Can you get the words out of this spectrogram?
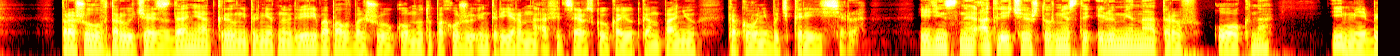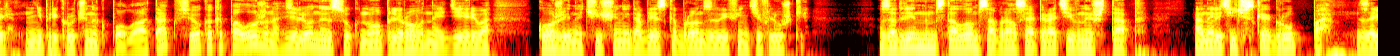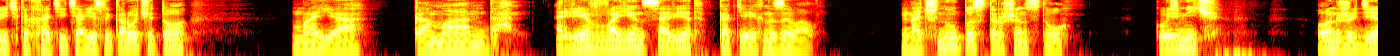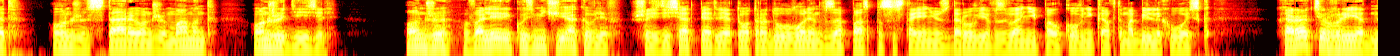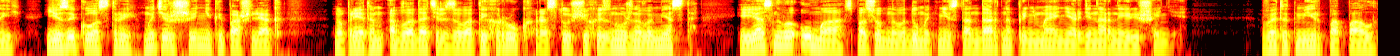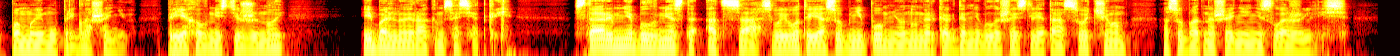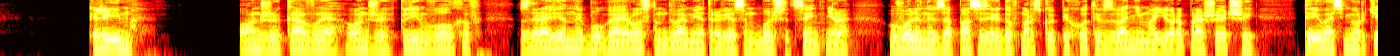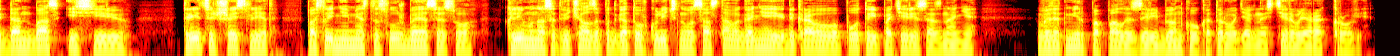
Прошел во вторую часть здания, открыл неприметную дверь и попал в большую комнату, похожую интерьером на офицерскую кают-компанию какого-нибудь крейсера – Единственное отличие, что вместо иллюминаторов окна и мебель не прикручена к полу, а так все как и положено. Зеленое сукно, полированное дерево, кожей начищенные до блеска бронзовые финтифлюшки. За длинным столом собрался оперативный штаб, аналитическая группа, зовите как хотите, а если короче, то моя команда. Реввоенсовет, как я их называл. Начну по старшинству. Кузьмич, он же дед, он же старый, он же мамонт, он же дизель. Он же Валерий Кузьмич Яковлев, 65 лет от роду, уволен в запас по состоянию здоровья в звании полковника автомобильных войск. Характер вредный, язык острый, матершинник и пошляк, но при этом обладатель золотых рук, растущих из нужного места, и ясного ума, способного думать нестандартно, принимая неординарные решения. В этот мир попал по моему приглашению. Приехал вместе с женой и больной раком соседкой. Старый мне был вместо отца, своего-то я особо не помню, он умер, когда мне было шесть лет, а с отчимом особо отношения не сложились. Клим, он же КВ, он же Клим Волхов, здоровенный бугай ростом два метра, весом больше центнера, уволенный в запас из рядов морской пехоты в звании майора, прошедший Три восьмерки, Донбасс и Сирию. 36 лет. Последнее место службы ССО. Клим у нас отвечал за подготовку личного состава, гоняя их до кровавого пота и потери сознания. В этот мир попал из-за ребенка, у которого диагностировали рак крови.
